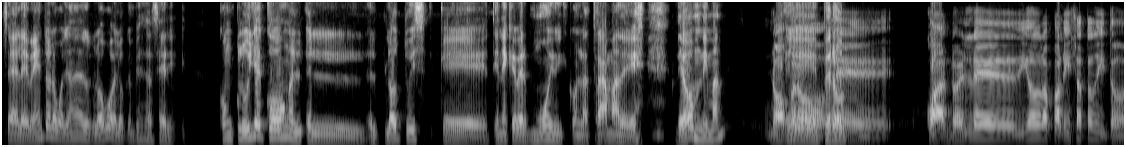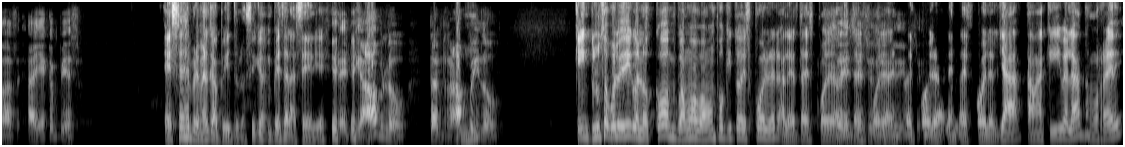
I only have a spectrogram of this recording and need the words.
O sea, el evento de los Guardianes del Globo es lo que empieza la serie. Concluye con el, el, plot twist que tiene que ver muy con la trama de, de Omniman. No, pero, pero eh, cuando él le dio la paliza a todito, ahí es que empieza. Ese es el primer capítulo, así que empieza la serie. El diablo, tan rápido. Que incluso vuelvo y digo, en los cómics, vamos, vamos un poquito de spoiler, alerta de spoiler, alerta de spoiler, alerta de spoiler, alerta de spoiler. Ya, están aquí, ¿verdad? ¿Estamos ready?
